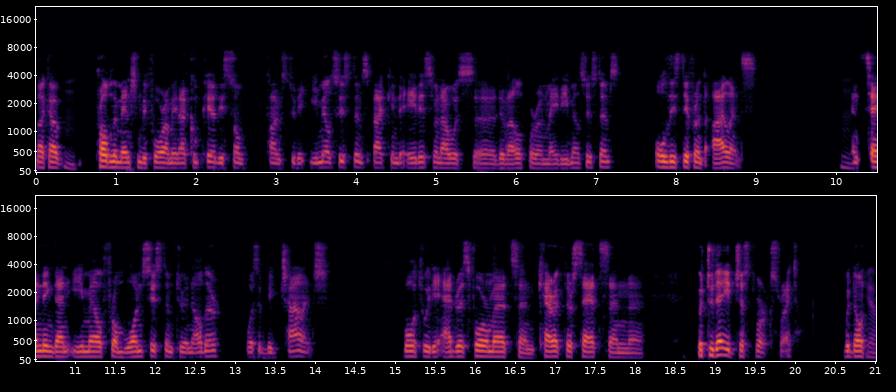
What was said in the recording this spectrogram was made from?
Like I hmm. probably mentioned before, I mean I compare this sometimes to the email systems back in the 80s when I was a developer and made email systems. All these different islands, hmm. and sending then email from one system to another was a big challenge both with the address formats and character sets and uh, but today it just works right we don't yeah.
